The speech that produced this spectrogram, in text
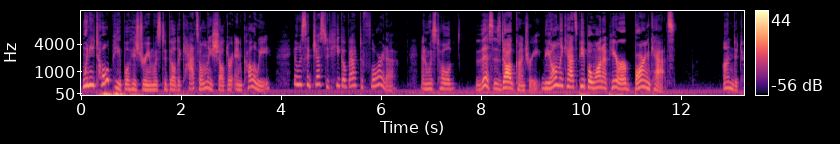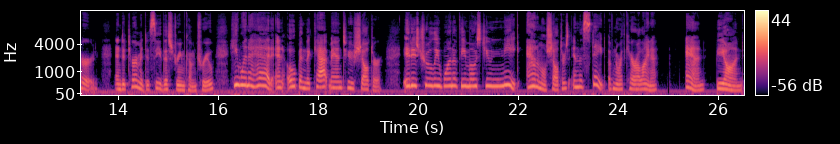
When he told people his dream was to build a cats only shelter in Cullowhee, it was suggested he go back to Florida and was told, This is dog country. The only cats people want up here are barn cats. Undeterred, and determined to see this dream come true, he went ahead and opened the Catman 2 shelter. It is truly one of the most unique animal shelters in the state of North Carolina and beyond.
